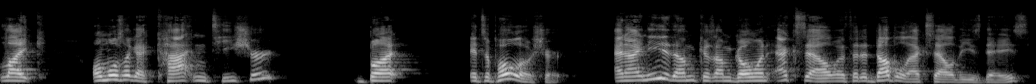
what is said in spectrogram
like almost like a cotton t shirt, but it's a polo shirt. And I needed them because I'm going XL instead a double XL these days.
